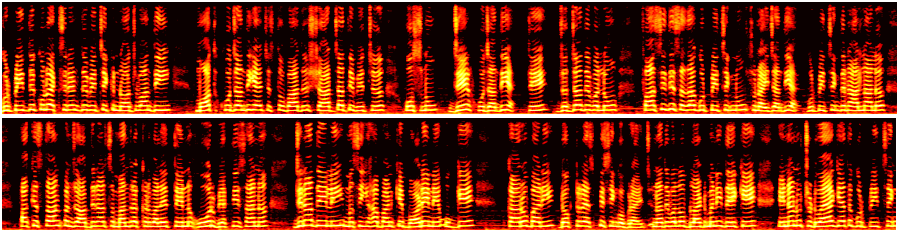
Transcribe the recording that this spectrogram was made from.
ਗੁਰਪ੍ਰੀਤ ਦੇ ਕੋਲੋਂ ਐਕਸੀਡੈਂਟ ਦੇ ਵਿੱਚ ਇੱਕ ਨੌਜਵਾਨ ਦੀ ਮੌਤ ਹੋ ਜਾਂਦੀ ਹੈ, ਜਿਸ ਤੋਂ ਬਾਅਦ ਸ਼ਾਰਜਾ ਦੇ ਵਿੱਚ ਉਸ ਨੂੰ ਜੇਲ੍ਹ ਹੋ ਜਾਂਦੀ ਹੈ ਤੇ ਜੱਜਾਂ ਦੇ ਵੱਲੋਂ ਫਾਂਸੀ ਦੀ ਸਜ਼ਾ ਗੁਰਪ੍ਰੀਤ ਸਿੰਘ ਨੂੰ ਸੁਣਾਈ ਜਾਂਦੀ ਹੈ। ਗੁਰਪ੍ਰੀਤ ਸਿੰਘ ਦੇ ਨਾਲ ਨਾਲ ਪਾਕਿਸਤਾਨ ਪੰਜਾਬ ਦੇ ਨਾਲ ਸੰਬੰਧ ਰੱਖਣ ਵਾਲੇ ਤਿੰਨ ਹੋਰ ਵਿਅਕਤੀ ਸਨ, ਜਿਨ੍ਹਾਂ ਦੇ ਲਈ ਮਸੀਹਾ ਬਣ ਕੇ ਬੌੜੇ ਨੇ ਉੱਗੇ ਕਾਰੋਬਾਰੀ ਡਾਕਟਰ ਐਸਪੀ ਸਿੰਘ ਓਬਰਾਏ, ਜਿਨ੍ਹਾਂ ਦੇ ਵੱਲੋਂ ਬਲੱਡ ਮਨੀ ਦੇ ਕੇ ਇਹਨਾਂ ਨੂੰ ਛੁਡਵਾਇਆ ਗਿਆ ਤਾਂ ਗੁਰਪ੍ਰੀਤ ਸਿੰਘ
